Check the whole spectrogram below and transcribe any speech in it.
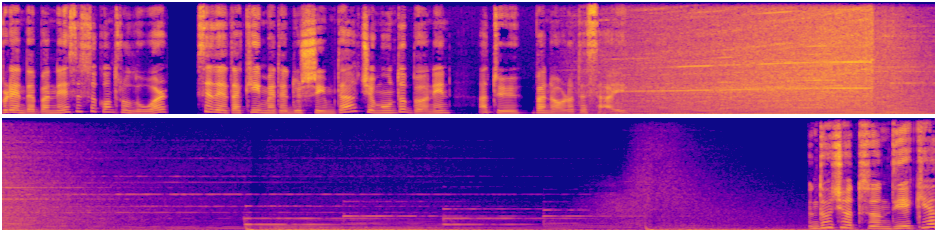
brenda banesës së kontrolluar si dhe takimet e dyshimta që mund të bënin aty banorët e saj. Ndoqët ndjekja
